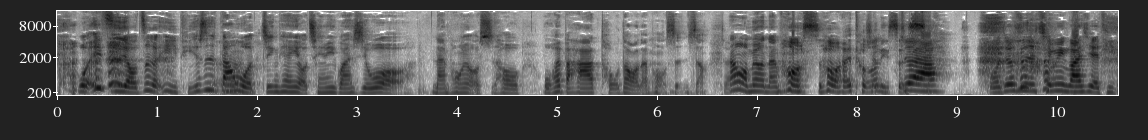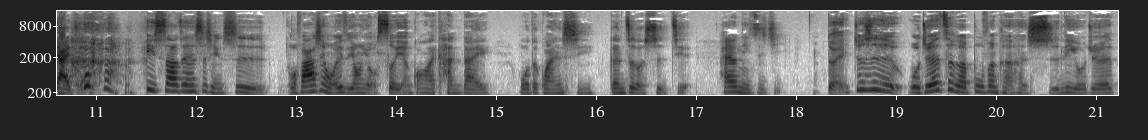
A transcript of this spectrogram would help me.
我一直有这个议题，就是当我今天有亲密关系，我有男朋友的时候，我会把他投到我男朋友身上；当我没有男朋友的时候，我还投到你身上。对啊。我就是亲密关系的替代者。意识到这件事情是，我发现我一直用有色眼光来看待我的关系跟这个世界，还有你自己。对，就是我觉得这个部分可能很实力，我觉得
